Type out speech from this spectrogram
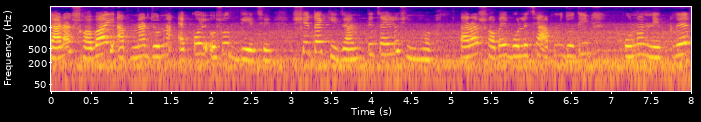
তারা সবাই আপনার জন্য একই ওষুধ দিয়েছে। সেটা কি জানতে চাইলো সিংহ। তারা সবাই বলেছে, আপনি যদি কোনো নেকড়ের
